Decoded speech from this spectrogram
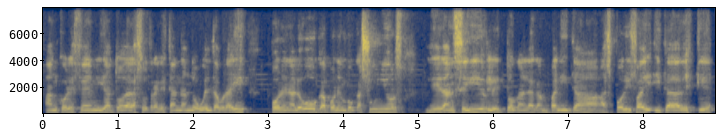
Anchor FM y a todas las otras que están dando vuelta por ahí ponen a lo Boca, ponen Boca Juniors, le dan seguir, le tocan la campanita a Spotify y cada vez que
